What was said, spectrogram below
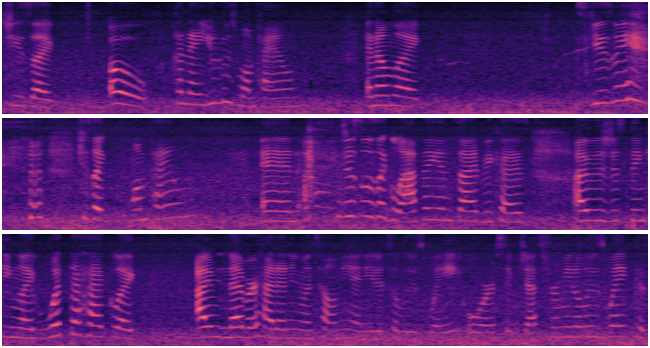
She's like, oh, honey, you lose one pound. And I'm like, excuse me? She's like, one pound? And I just was like laughing inside because I was just thinking like, what the heck, like, I've never had anyone tell me I needed to lose weight or suggest for me to lose weight because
